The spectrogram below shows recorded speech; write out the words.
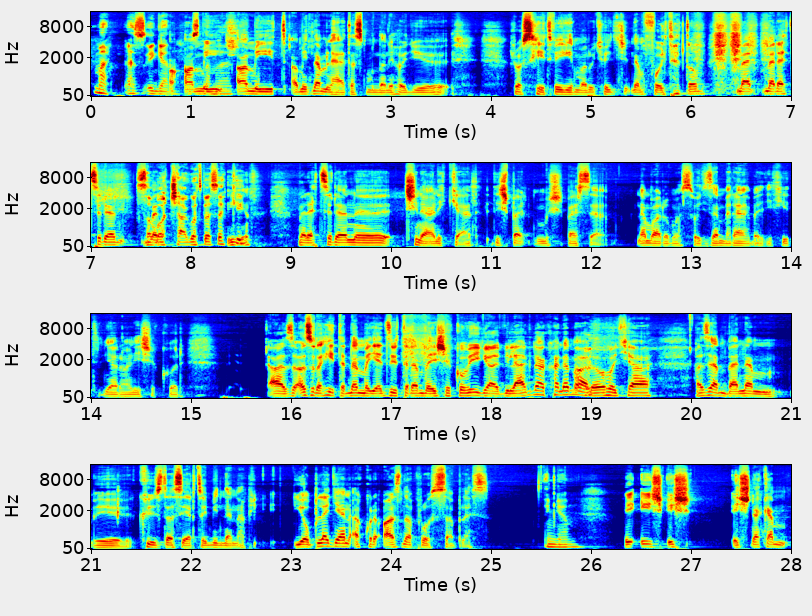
Meg, ez igen. ezt nem Ami, lehet. amit, amit nem lehet azt mondani, hogy ö, rossz hétvégén van, úgyhogy nem folytatom, mert, mert egyszerűen... Mert, Szabadságot veszek ki. igen, mert egyszerűen ö, csinálni kell. És per, most persze nem arról van szó, hogy az ember elmegy egy hétre nyaralni, és akkor az, azon a héten nem megy edzőterembe, és akkor vége a világnak, hanem arról, hogyha ha az ember nem küzd azért, hogy minden nap jobb legyen, akkor aznap rosszabb lesz. Igen. És, és, és nekem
